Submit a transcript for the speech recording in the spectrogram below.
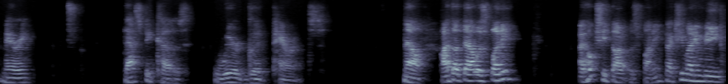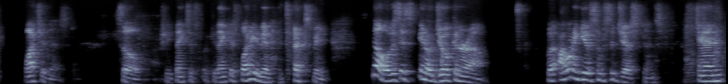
Mary, that's because we're good parents. Now, I thought that was funny. I hope she thought it was funny. In fact, she might even be watching this. So she thinks it's you think it's funny, then text me. No, it was just you know joking around. But I want to give some suggestions, and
